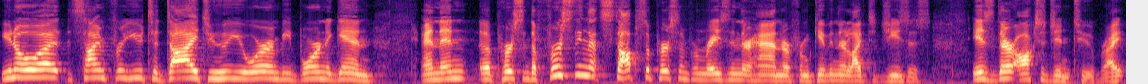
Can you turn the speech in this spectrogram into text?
you know what, it's time for you to die to who you were and be born again, and then a person, the first thing that stops a person from raising their hand or from giving their life to Jesus is their oxygen tube, right?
